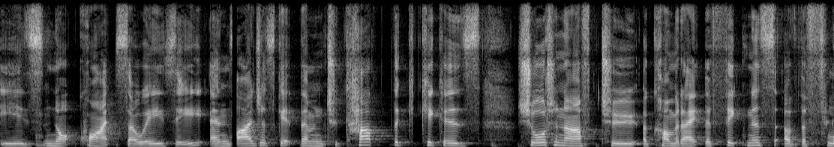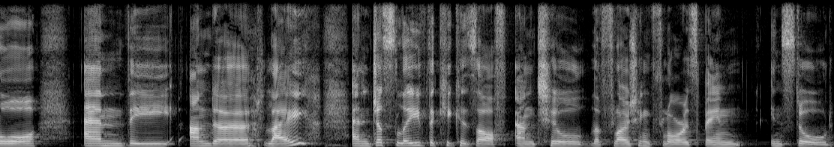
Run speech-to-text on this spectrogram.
is not quite so easy. And I just get them to cut the kickers short enough to accommodate the thickness of the floor and the underlay and just leave the kickers off until the floating floor has been installed.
